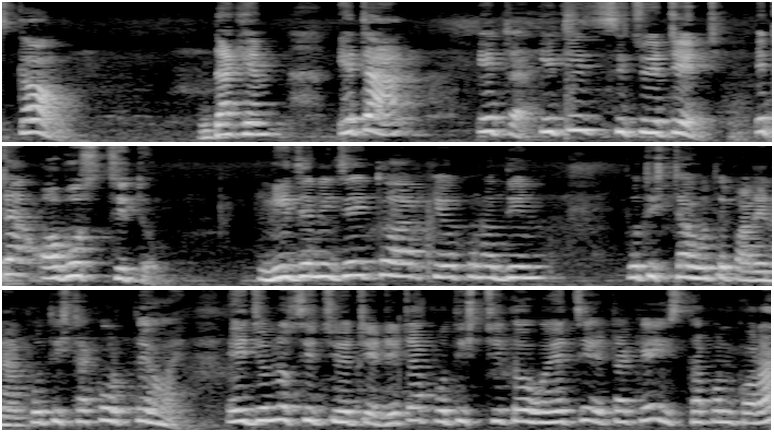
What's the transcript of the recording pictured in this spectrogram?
outskirts দেখেন, এটা এটা ইট ইজ সিচুয়েটেড এটা অবস্থিত। নিজে নিজেই তো আর কেউ কোনো দিন প্রতিষ্ঠা হতে পারে না। প্রতিষ্ঠা করতে হয়। এই জন্য সিচুয়েটেড এটা প্রতিষ্ঠিত হয়েছে, এটাকে স্থাপন করা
